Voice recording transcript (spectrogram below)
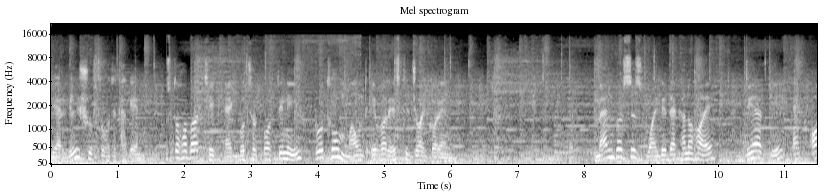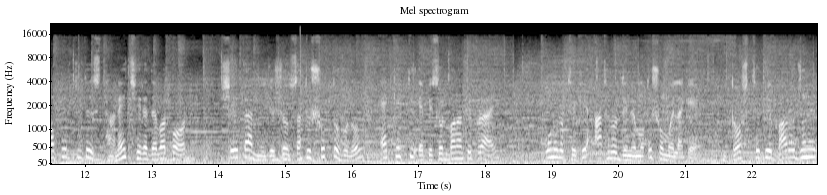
বিয়ারগিল সুস্থ হতে থাকেন। সুস্থ হবার ঠিক এক বছর পর তিনি প্রথম মাউন্ট এভারেস্ট জয় করেন। ম্যান ভার্সেস ওয়াইল্ডে দেখানো হয়, বেয়ারকে এক অপরিচিত স্থানে ছেড়ে দেওয়ার পর সে তার নিজস্ব কিন্তু সত্য হলো, এক একটি এপিসোড বানাতে প্রায় পনেরো থেকে আঠারো দিনের মতো সময় লাগে। দশ থেকে বারো জনের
